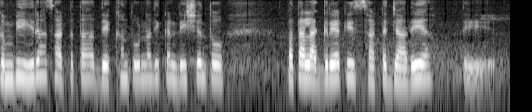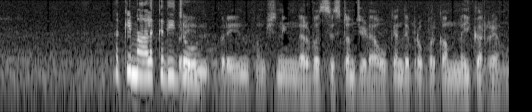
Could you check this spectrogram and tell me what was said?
ਗੰਭੀਰ ਆ ਸੱਟ ਤਾਂ ਦੇਖਣ ਤੋਂ ਉਹਨਾਂ ਦੀ ਕੰਡੀਸ਼ਨ ਤੋਂ ਪਤਾ ਲੱਗ ਰਿਹਾ ਕਿ ਸੱਟ ਜ਼ਿਆਦੇ ਆ ਤੇ ਬਾਕੀ ਮਾਲਕ ਦੀ ਜੋ ਬ੍ਰੇਨ ਫੰਕਸ਼ਨਿੰਗ ਨਰਵਸ ਸਿਸਟਮ ਜਿਹੜਾ ਉਹ ਕਹਿੰਦੇ ਪ੍ਰੋਪਰ ਕੰਮ ਨਹੀਂ ਕਰ ਰਿਹਾ ਹੁਣ।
